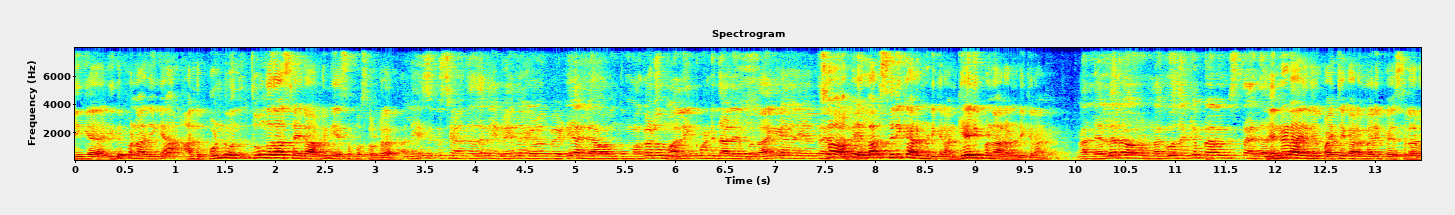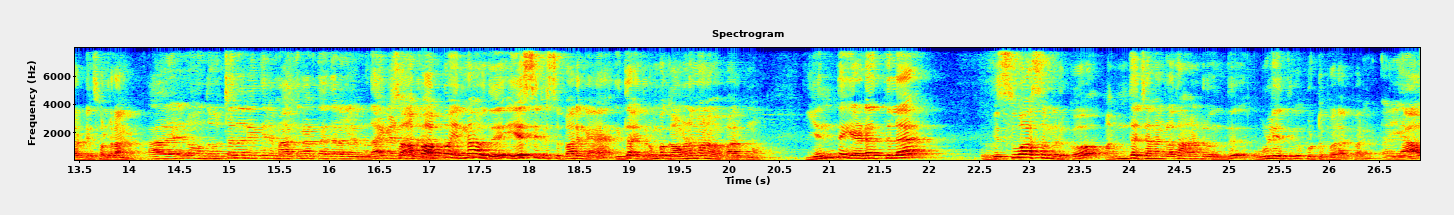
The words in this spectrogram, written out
நீங்கள் இது பண்ணாதீங்க. அந்த பொண்ணு வந்து தூங்க தான் செய்கிறா அப்படின்னு ஏசப்ப சொல்கிறார் நீ வேணும் எழுப்பேடி. அல்ல அவங்க மகளும் அலைக்கொண்டிதாள் என்பதாக ஸோ அப்போ எல்லாரும் சிரிக்க ஆரம்பிக்கிறாங்க கேலி பண்ண ஆரம்பிக்கிறாங்க. ಅಲ್ಲೆಲ್ಲರೂ ಅವ್ರು ನಗೋದಕ್ಕೆ ಪ್ರಾರಂಭಿಸ್ತಾ ಇದ್ದಾರೆ என்னடா இது பைத்தியக்கார மாதிரி பேசுறாரு அப்படின்னு சொல்றாங்க ಆ, ಏನು ಒಂದು ಹುಚ್ಚನ ರೀತಿಯಲ್ಲಿ ಮಾತನಾಡ್ತಾ ಇದ್ದಾರಲ್ಲ ಎಂಬುದಾಗಿ So, ಹೇಳ್ತಾ அப்ப ಇದ್ದಾರೆ. அப்போ என்ன ஆகுது இயேசு கிறிஸ்து பாருங்க இதான் இது ரொம்ப கவனமா நம்ம பார்க்கணும் எந்த இடத்துல விசுவாசம் இருக்கோ அந்த ஜனங்களை தான் ஆண்டு வந்து ஊழியத்துக்கு கூட்டு போறாரு பாருங்க ಯಾವ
